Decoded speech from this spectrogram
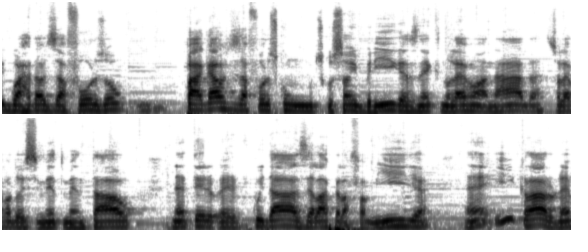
guardar os desaforos, ou pagar os desaforos com discussão e brigas, né, que não levam a nada, só levam a adoecimento mental, né, ter, é, cuidar, zelar pela família, né, e claro, né,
